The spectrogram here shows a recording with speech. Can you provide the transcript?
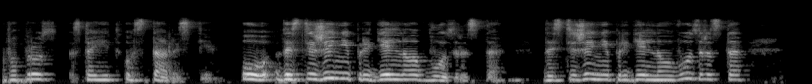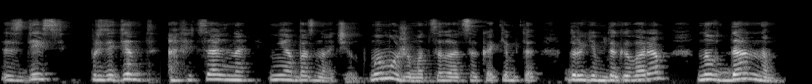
вопрос стоит о старости, о достижении предельного возраста. Достижение предельного возраста здесь президент официально не обозначил. Мы можем отсылаться к каким-то другим договорам, но в данном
